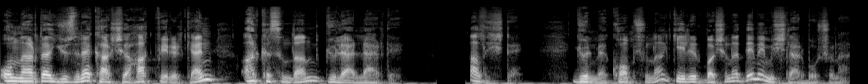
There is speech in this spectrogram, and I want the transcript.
onlar da yüzüne karşı hak verirken arkasından gülerlerdi. Al işte, gülme komşuna gelir başına dememişler boşuna.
